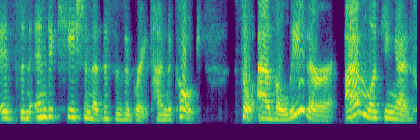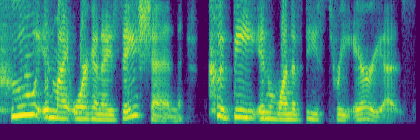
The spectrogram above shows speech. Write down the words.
it's an indication that this is a great time to coach. So, as a leader, I'm looking at who in my organization could be in one of these three areas.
